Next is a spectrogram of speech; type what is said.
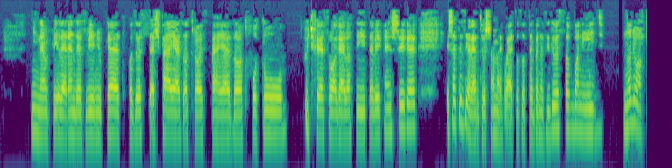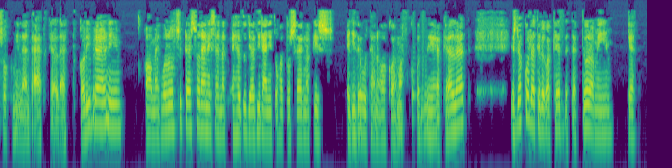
mindenféle rendezvényüket, az összes pályázat, rajzpályázat, fotó, ügyfélszolgálati tevékenységek, és hát ez jelentősen megváltozott ebben az időszakban, így nagyon sok mindent át kellett kalibrálni, a megvalósítás során, és ennek, ehhez ugye az irányítóhatóságnak is egy idő után alkalmazkodnia kellett. És gyakorlatilag a kezdetektől, ami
